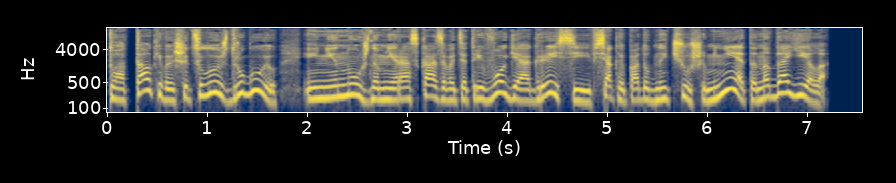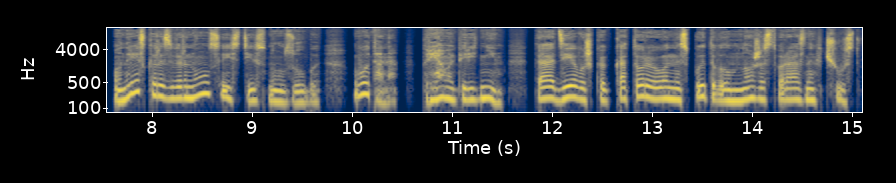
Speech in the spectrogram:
то отталкиваешь и целуешь другую. И не нужно мне рассказывать о тревоге, агрессии и всякой подобной чуши. Мне это надоело. Он резко развернулся и стиснул зубы. Вот она, прямо перед ним, та девушка, к которой он испытывал множество разных чувств.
